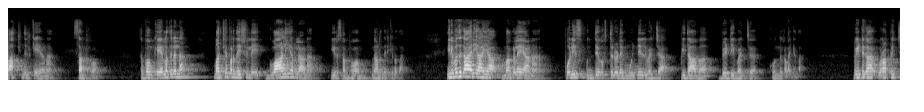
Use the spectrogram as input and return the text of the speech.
ബാക്കി നിൽക്കെയാണ് സംഭവം. സംഭവം കേരളത്തിലല്ല മധ്യപ്രദേശിലെ ഗ്വാളിയറിലാണ് ഈ ഒരു സംഭവം നടന്നിരിക്കുന്നത്. ഇരുപതുകാരിയായ മകളെയാണ് പോലീസ് ഉദ്യോഗസ്ഥരുടെ മുന്നിൽ വെച്ച പിതാവ് വെടിവെച്ച് കൊന്നുകളഞ്ഞത്. വീട്ടുകാർ ഉറപ്പിച്ച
